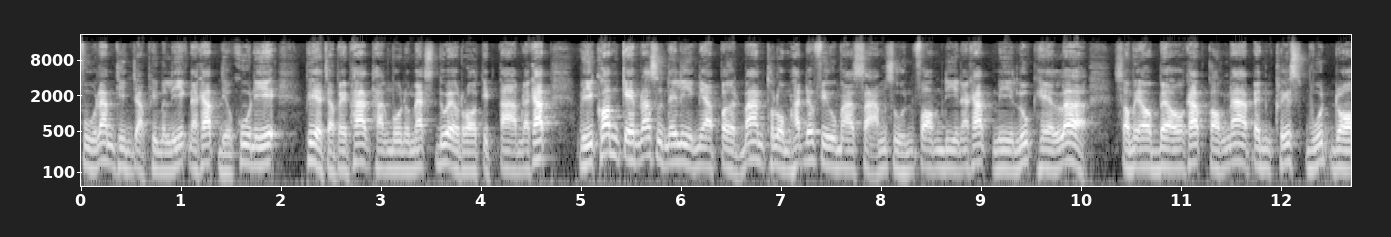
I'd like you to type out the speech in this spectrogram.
ฟูลแลมทีมจากพรีเมียร์ลีกนะครับ เดี๋ยวคู่นี้พี่จะไปภาคทางโมโนแม็กซ์ด้วยรอติดตามนะครับวีคอมเกมล่าสุดในลีกเนี่ยเปิดบ้านถล่มฮัตเดอร์ฟิลด์มา 3-0 ฟอร์มดีนะครับ มีลุคเฮลเลอร์ซามิเอลเบลครับกองหน้าเป็นคริสวูดรอ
